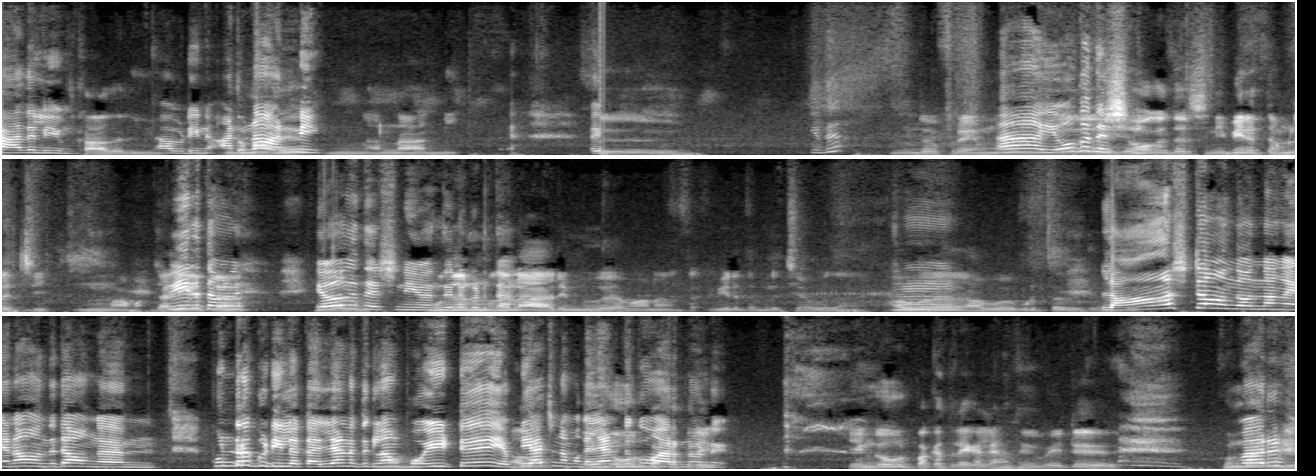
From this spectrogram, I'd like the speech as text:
காதலியும் காதலி அப்படின்னு. அண்ணா அண்ணி. அண்ணா அண்ணி. இது இந்த ஃப்ரேம் யோகதர்ஷினி. யோகதர்ஷினி வீர தமிழச்சி ம் ஆமா. வீரத்தமிழ் யோகதர்ஷினி வந்துட்டு கொடுத்தாங்க அறிமுகமான வீர தமிழச்சி அவங்க தான் அவங்க அவங்க கொடுத்தது. லாஸ்டா வந்து வந்தாங்க. ஏன்னா வந்துட்டு அவங்க குன்றக்குடியில கல்யாணத்துக்குலாம். போயிட்டு எப்படியாச்சும் நம்ம கல்யாணத்துக்கும் வரணும்னு. எங்க ஊர் பக்கத்துலயே கல்யாணத்துக்கு போயிட்டு குன்றக்குடி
